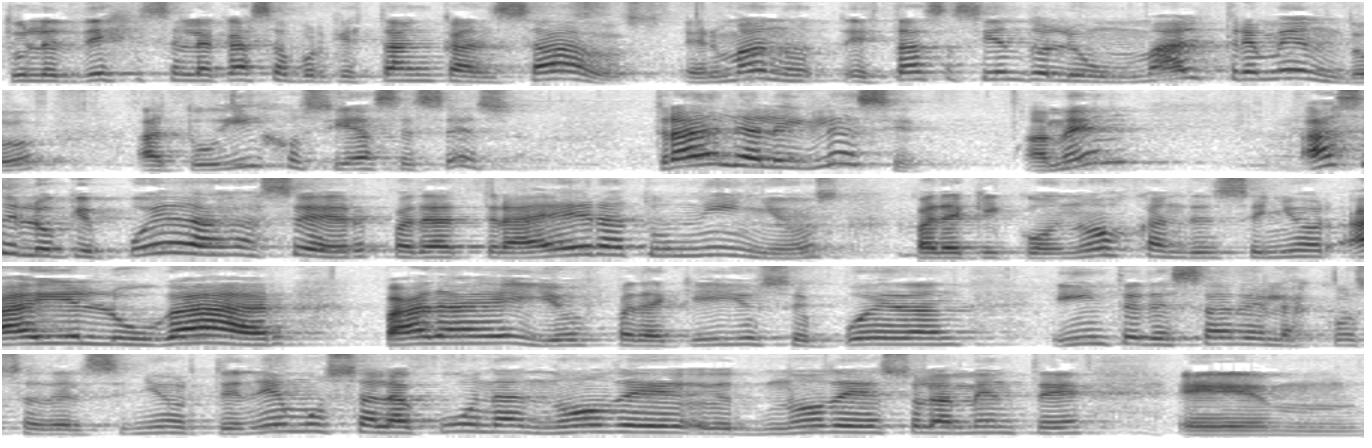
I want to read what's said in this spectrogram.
tú les dejes en la casa porque están cansados. Hermano, estás haciéndole un mal tremendo a tu hijo si haces eso. Tráele a la iglesia. Amén. Hace lo que puedas hacer para atraer a tus niños, para que conozcan del Señor. Hay el lugar para ellos, para que ellos se puedan interesar en las cosas del Señor. Tenemos a la cuna no de, no de solamente em,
